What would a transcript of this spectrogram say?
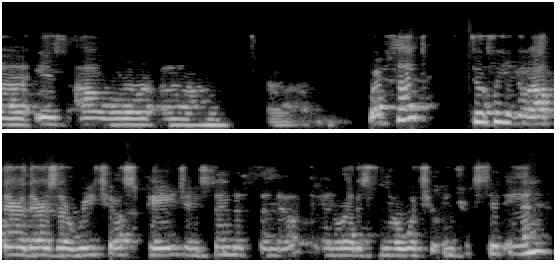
uh, is our um, uh, website. Feel free to go out there. There's a reach us page and send us a note and let us know what you're interested in.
